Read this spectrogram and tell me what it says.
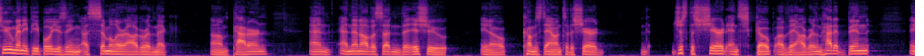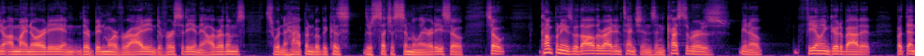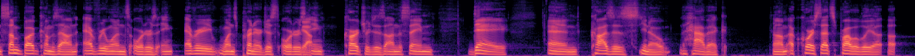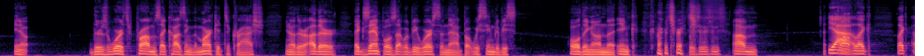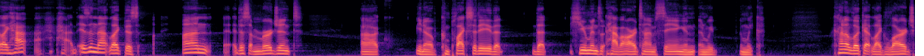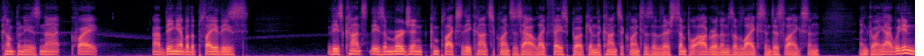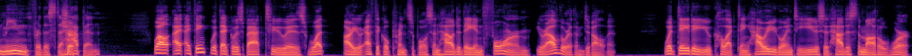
too many people using a similar algorithmic um, pattern, and and then all of a sudden the issue, you know, comes down to the shared, just the shared and scope of the algorithm. Had it been, you know, a minority and there'd been more variety and diversity in the algorithms, this wouldn't have happened. But because there's such a similarity, so so companies with all the right intentions and customers, you know, feeling good about it but then some bug comes out and everyone's orders ink everyone's printer just orders Yeah. ink cartridges on the same day and causes you know havoc. Um, of course that's probably a, a you know there's worse problems like causing the market to crash. You know there are other examples that would be worse than that but we seem to be holding on the ink cartridge. Um yeah Well- like like like how, how isn't that like this un this emergent uh you know complexity that that humans have a hard time seeing and and we and we kind of look at like large companies not quite uh, being able to play these these cons- these emergent complexity consequences out like Facebook and the consequences of their simple algorithms of likes and dislikes and and going ah, we didn't mean for this to happen. Well, I, I think what that goes back to is what are your ethical principles and how do they inform your algorithm development? What data are you collecting? How are you going to use it? How does the model work?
